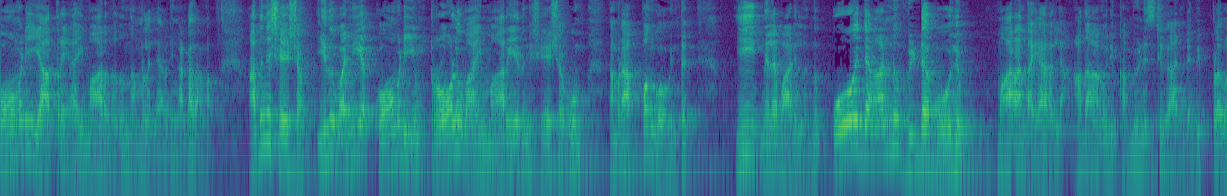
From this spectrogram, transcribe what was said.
കോമഡി യാത്രയായി മാറുന്നത് നമ്മളെല്ലാവരും കണ്ടതാണ്. അതിനുശേഷം ഇത് വലിയ കോമഡിയും ട്രോളുമായി മാറിയതിന് ശേഷവും നമ്മുടെ അപ്പം ഗോവിന്ദൻ ഈ നിലപാടിൽ നിന്നും ഒരാണ് വിട പോലും മാറാൻ തയ്യാറല്ല. അതാണ് ഒരു കമ്മ്യൂണിസ്റ്റുകാരന്റെ വിപ്ലവ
